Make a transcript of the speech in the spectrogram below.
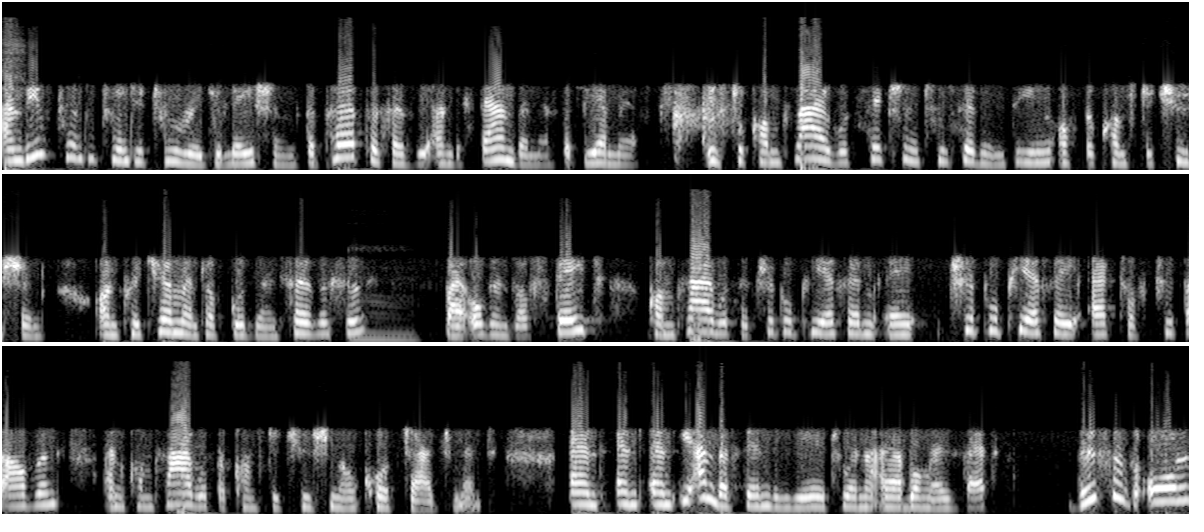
And these 2022 regulations, the purpose as we understand them as the BMF, is to comply with Section 217 of the Constitution on procurement of goods and services mm. by organs of state, comply with the Triple, PFMA, Triple PFA Act of 2000, and comply with the Constitutional Court judgment. And, and, and the understanding here to an Ayabonga is that this is all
